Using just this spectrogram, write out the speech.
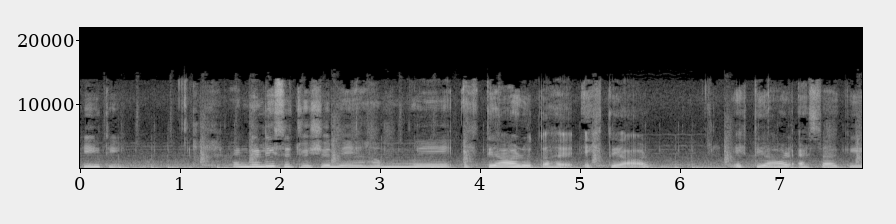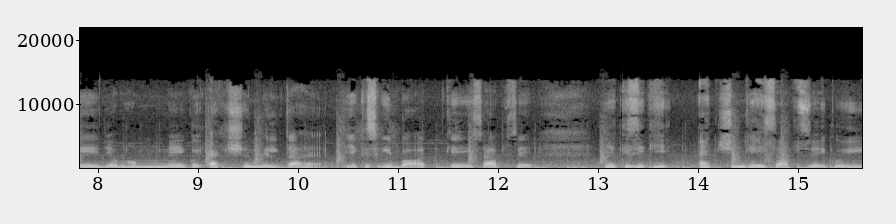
کی تھی۔ اینگرلی سچویشن میں ہمیں اختیار ہوتا ہے، اختیار۔ اختیار ایسا کہ جب ہمیں کوئی ایکشن ملتا ہے یہ کسی کی بات کے حساب سے، یا کسی کی ایکشن کے حساب سے کوئی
